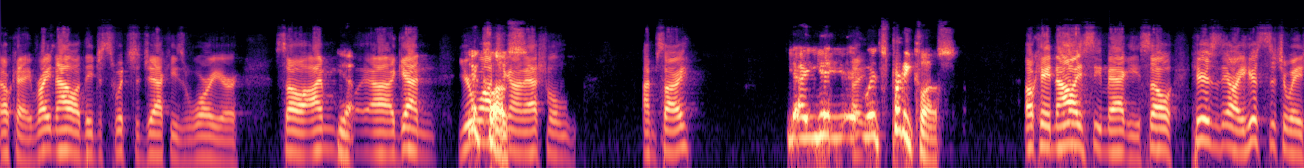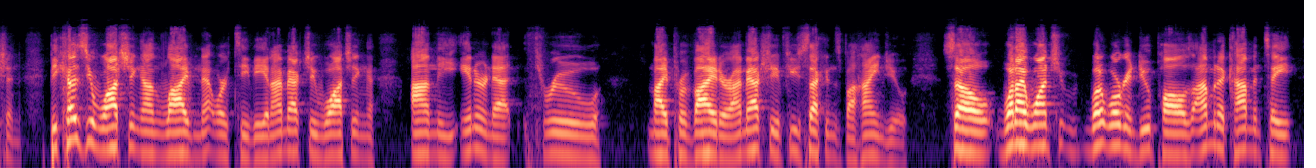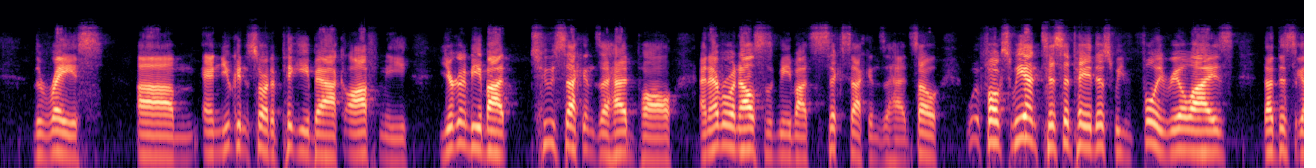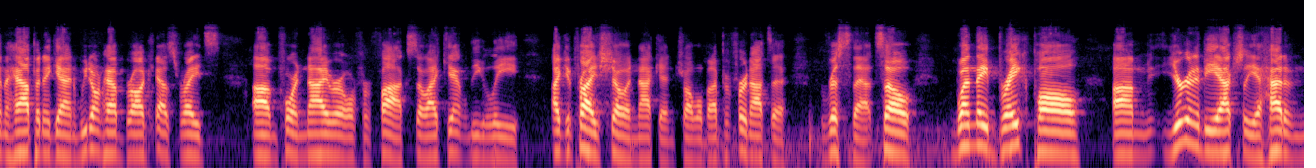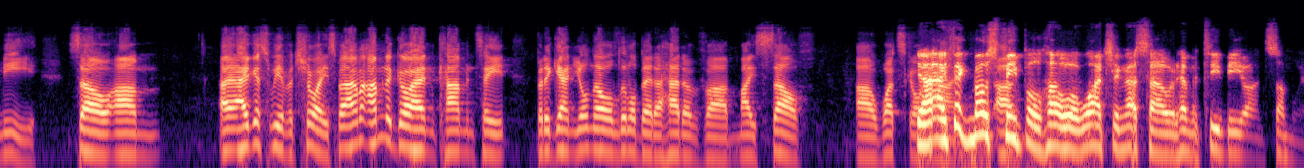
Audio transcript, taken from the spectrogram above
Okay, right now they just switched to Jackie's Warrior. So I'm yep. uh, again. You're, you're watching close. on actual. I'm sorry. Yeah, yeah, yeah, it's pretty close. Okay, now I see Maggie. So here's all right. Here's the situation. because you're watching on live network TV, and I'm actually watching on the internet through my provider. I'm actually a few seconds behind you. So what I want you, what we're going to do, Paul, is I'm going to commentate the race, um, and you can sort of piggyback off me. You're going to be about two seconds ahead, Paul, and everyone else is going to be about six seconds ahead. So, folks, we anticipate this. We fully realize that this is going to happen again. We don't have broadcast rights um, for NYRA or for Fox, so I can't legally. I could probably show and not get in trouble, but I prefer not to risk that. So when they break, Paul, um, you're going to be actually ahead of me. So um, I, I, guess we have a choice, but I'm, I'm going to go ahead and commentate. But again, you'll know a little bit ahead of uh, myself uh, what's going yeah, on. Yeah, I think most uh, people who are watching us, Howard, have a TV on somewhere.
